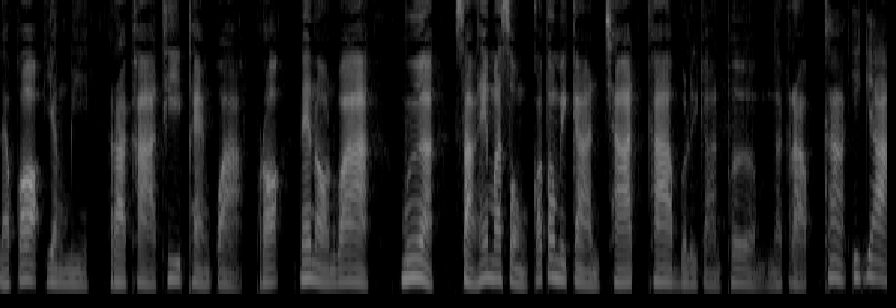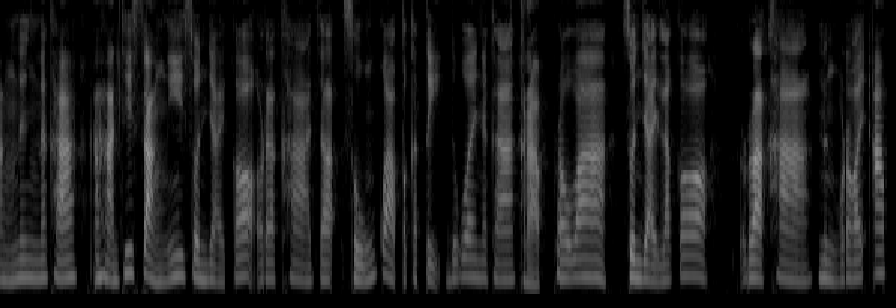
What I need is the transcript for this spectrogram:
แล้วก็ยังมีราคาที่แพงกว่า เพราะแน่นอนว่า เมื่อสั่งให้มาส่งก็ต้องมีการชาร์จค่าบริการเพิ่มนะครับ ค่ะ อีกอย่างหนึ่งนะคะ อาหารที่สั่งนี่ส่วนใหญ่ก็ราคาจะสูงกว่าปกติด้วยนะคะครับเพราะว่าส่วนใหญ่แล้วก็ราคา 100 อัพ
